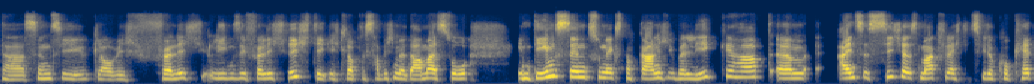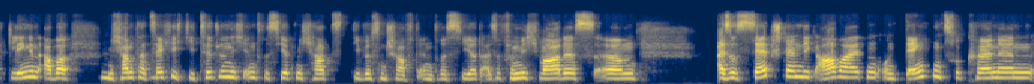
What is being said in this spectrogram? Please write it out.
Da sind Sie, glaube ich, völlig, liegen Sie völlig richtig. Ich glaube, das habe ich mir damals so in dem Sinn zunächst noch gar nicht überlegt gehabt. Ähm, eins ist sicher, es mag vielleicht jetzt wieder kokett klingen, aber mhm. mich haben tatsächlich die Titel nicht interessiert, mich hat die Wissenschaft interessiert. Also für mich war das. Ähm, Also selbstständig arbeiten und denken zu können,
